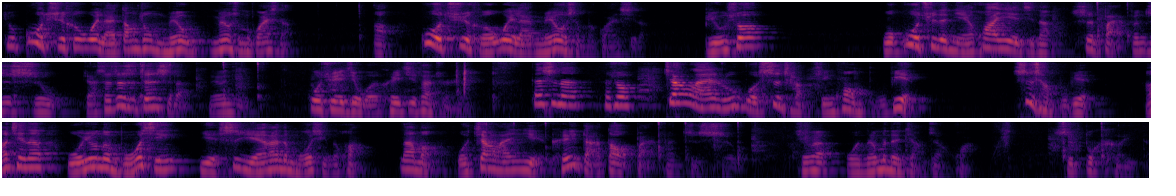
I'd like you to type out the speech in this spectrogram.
就过去和未来当中没有没有什么关系的啊，过去和未来没有什么关系的，比如说。我过去的年化业绩呢是百分之十五，假设这是真实的，没问题。过去业绩我可以计算出来。但是呢，他说将来如果市场情况不变，市场不变，而且呢我用的模型也是原来的模型的话，那么我将来也可以达到百分之十五。请问，我能不能讲这种话？是不可以的。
